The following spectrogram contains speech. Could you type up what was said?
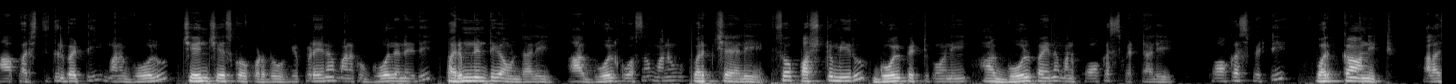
ఆ పరిస్థితులు బట్టి మన గోల్ చేంజ్ చేసుకోకూడదు. ఎప్పుడైనా మనకు గోల్ అనేది పర్మనెంట్గా ఉండాలి. ఆ గోల్ కోసం మనం వర్క్ చేయాలి. సో ఫస్ట్ మీరు గోల్ పెట్టుకొని ఆ గోల్ పైన మన ఫోకస్ పెట్టాలి. ఫోకస్ పెట్టి వర్క్ ఆన్ ఇట్ అలా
